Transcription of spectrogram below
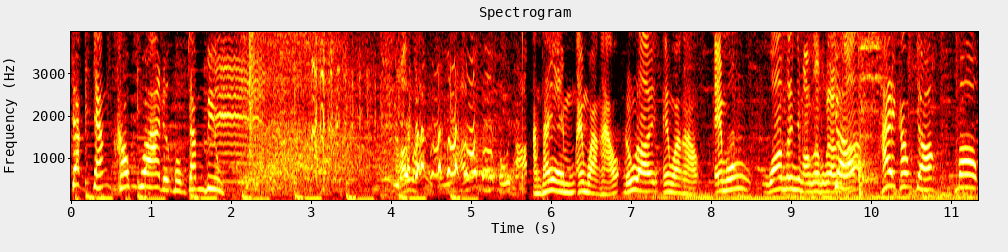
chắc chắn không qua được 100 view. Anh thấy em em hoàn hảo. Đúng rồi. Em hoàn hảo. Em muốn warm lên cho mọi người một lần chọn nữa. hay không chọn? Một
